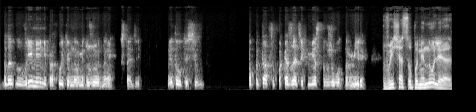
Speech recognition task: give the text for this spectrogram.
времени проходит именно в медузоидной стадии. Это вот если попытаться показать их место в животном мире. Вы сейчас упомянули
